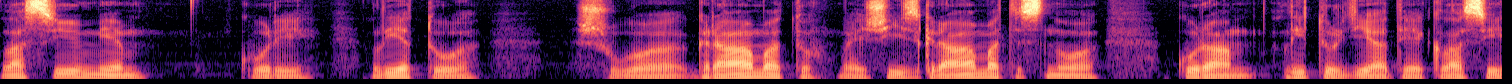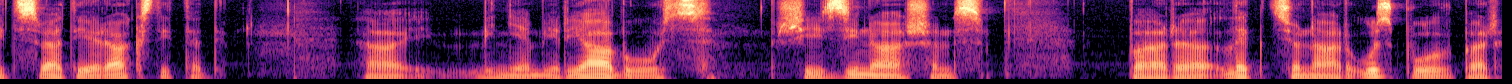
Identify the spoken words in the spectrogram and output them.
lasījumiem, kuri lieto šo grāmatu vai šīs grāmatas, no kurām liturģijā tiek lasīti svētie raksti, tad uh, viņiem ir jābūst šīs zināšanas par uh, lekcionāru uzbūvi, par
